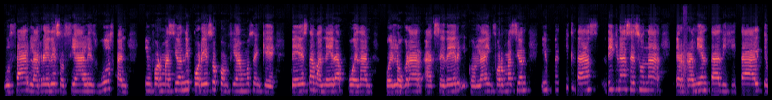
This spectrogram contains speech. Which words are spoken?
usar las redes sociales, buscan información y por eso confiamos en que de esta manera puedan pues lograr acceder y con la información. Y pues Dignas, Dignas es una herramienta digital que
